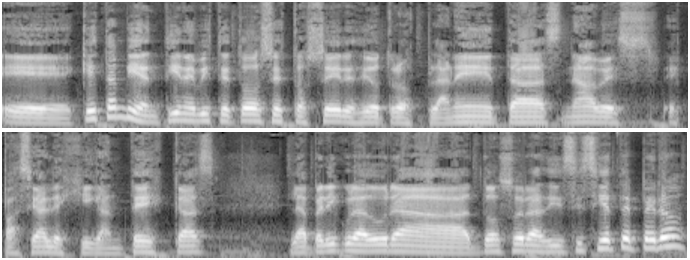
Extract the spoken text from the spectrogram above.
eh, que también tiene, viste, todos estos seres de otros planetas, naves espaciales gigantescas. La película dura 2 horas 17, pero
